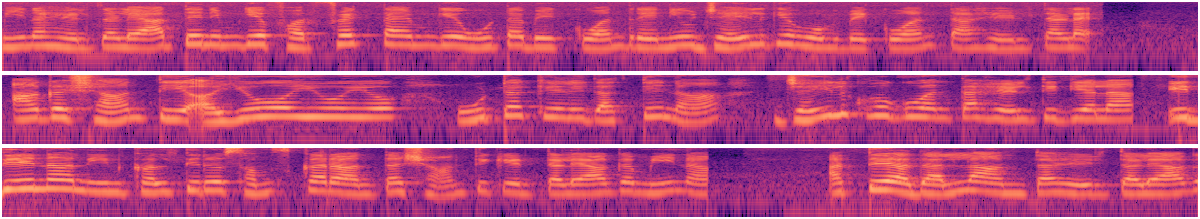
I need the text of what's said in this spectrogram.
ಮೀನಾ ಹೇಳ್ತಾಳೆ, ಅತ್ತೆ, ನಿಮಗೆ ಪರ್ಫೆಕ್ಟ್ ಟೈಮ್ಗೆ ಊಟ ಬೇಕು ಅಂದರೆ ನೀವು ಜೈಲಿಗೆ ಹೋಗಬೇಕು ಅಂತ ಹೇಳ್ತಾಳೆ. ಆಗ ಶಾಂತಿ, ಅಯ್ಯೋ ಅಯ್ಯೋ ಅಯ್ಯೋ, ಊಟ ಕೇಳಿದ ಅತ್ತೆನ ಜೈಲಿಗೆ ಹೋಗು ಅಂತ ಹೇಳ್ತಿದ್ಯಲ್ಲ, ಇದೇನಾ ನೀನು ಕಲ್ತಿರೋ ಸಂಸ್ಕಾರ ಅಂತ ಶಾಂತಿ ಕೇಳ್ತಾಳೆ. ಆಗ ಮೀನಾ, ಅತ್ತೆ ಅದಲ್ಲ ಅಂತ ಹೇಳ್ತಾಳೆ. ಆಗ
